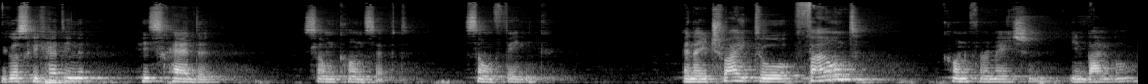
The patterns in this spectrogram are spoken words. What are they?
Because he had in his head some concept, something. And I tried to found confirmation in Bible.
